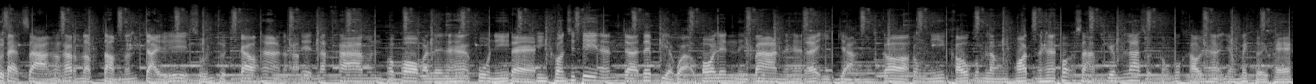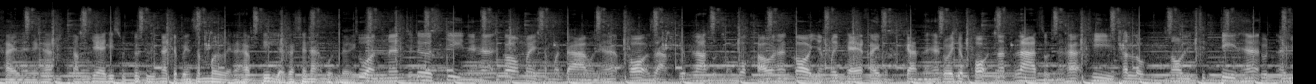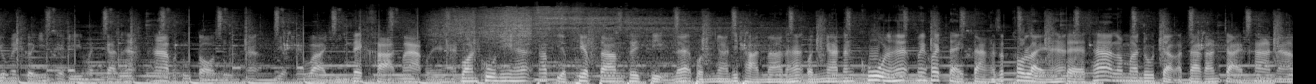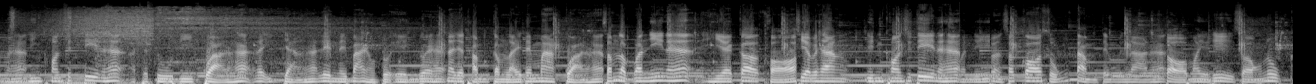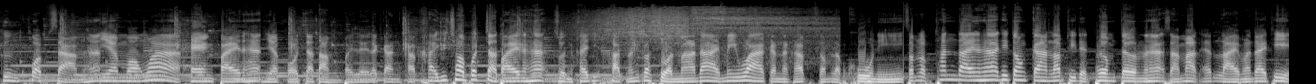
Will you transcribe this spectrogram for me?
0.83 นะครับสำหรับต่ำนั้นจ่ายอยู่ที่0.95 นะครับเรทราคามันพอๆกันเลยนะฮะคู่นี้แต่ลินคอนซิตี้นั้นจะได้เปรียบกว่าเพราะเล่นในบ้านนะฮะและอีกอย่างหนึ่งก็ตรงนี้เขากำลังฮอตนะฮะเพราะ 3 เกมล่าสุดของพวกเขานะฮะยังไม่เคยแพ้ใครเลยนะครับที่ทำแย่ที่สุดก็คือน่าจะเป็นเสมอนะครับที่เหลือก็ชนะหมดเลย ส่วนแมนเชสเตอร์ซิตี้นะฮะก็ไม่ธรรมดาเหมือนกันฮะเพราะ 3 เกมล่าสุดของพวกเขานะฮะก็ยังไม่แพ้ใครเหมือนกันนะฮะโดยเฉพาะนัดล่าสุดนะฮะที่ถล่มนอริซิตี้นะฮะชุดอายุไม่เกิน 21 ปีเหมือนกันนะฮะ5ประตูต่อศูนย์นะฮะเรียกได้ว่ายิงได้ขาดมากเลยนะฮะบอลคู่นี้ฮะถ้าเปรียบเทียบตามสถิติและผลงานที่ผ่านมานะฮะผลงานทั้งคู่นะฮะไม่ค่อยแตกต่างกันสักเท่าไหร่นะฮะแต่ถ้าเรามาดูจากอัตราการจ่ายค่าน้ำนะฮะลิงคอนซิตี้นะฮะอาจจะดูดีกว่านะฮะและอีกอย่างนะฮะเล่นในบ้านของตัวเองด้วยฮะน่าจะทำกำไรได้มากกว่านะฮะสำหรับวันนี้นะฮะเฮียก็ขอเชียร์ไปทางลินคอนซิตี้นะฮะวันนี้ส่วนสกอร์สูงต่ำเต็มเวลานะฮะต่อมาอยู่ที่ 2 ลูกครึ่งควบ3นะฮะเฮียมองว่าแพงไปนะฮะเฮียขอจัดต่ำไปเลยแล้วกันครับใครที่ชอบก็จัดไปนะฮะส่วนใครที่ขัดนั้นก็ส่วนมาได้ไม่ว่ากันนะครับสำหรับคู่นี้สำหรับท่านใดนะฮะที่ที่ต้องการรับทีเด็ดเพิ่มเติมนะฮะ สามารถแอดไลน์มาได้ที่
